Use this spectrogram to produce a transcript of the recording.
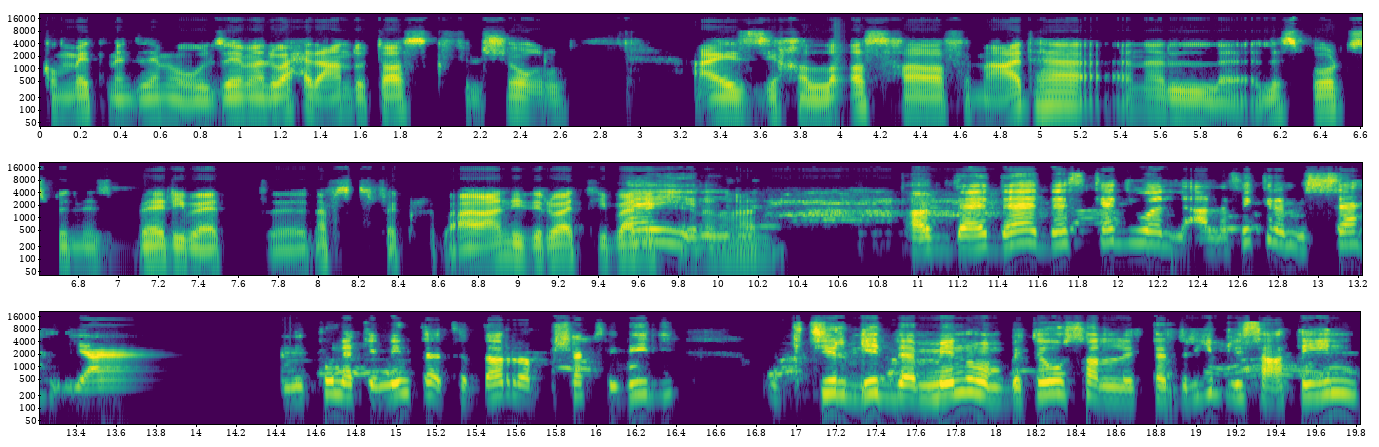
commitment زي ما بقول زي ما الواحد عنده task في الشغل. عايز يخلصها في ميعادها أنا ال- ال sports بالنسبة لي بقت نفس الفكرة. بقى عندي دلوقتي بانك ان أنا هايل عندي طب ده ده ده schedule على فكرة مش سهل. يعني كونك إن أنت تتدرب بشكل daily وكتير جدا منهم بتوصل للتدريب لساعتين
